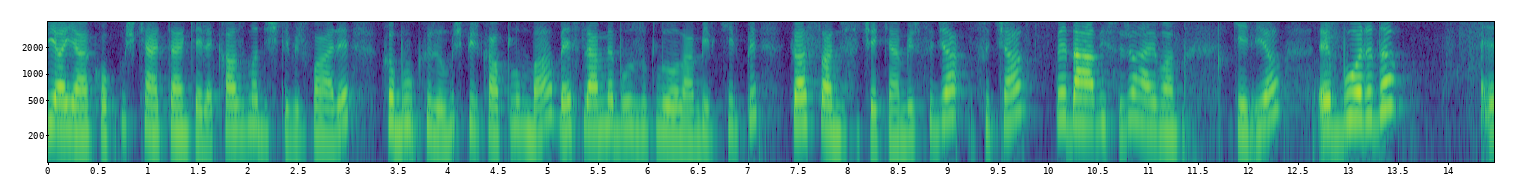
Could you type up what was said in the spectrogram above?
bir ayağı kopmuş kertenkele, kazma dişli bir fare, kabuğu kırılmış bir kaplumbağa, beslenme bozukluğu olan bir kirpi, gaz sancısı çeken bir sıca, sıçan ve daha bir sürü hayvan geliyor. E, bu arada e,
